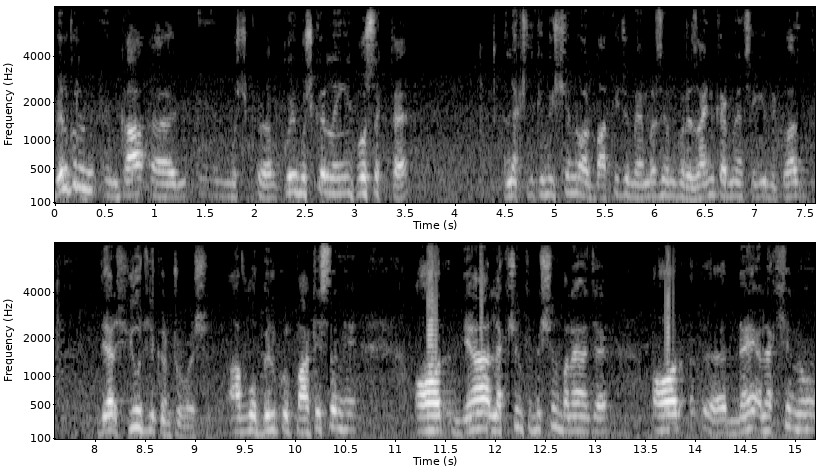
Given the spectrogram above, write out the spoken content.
بالکل کوئی مشکل نہیں ہو سکتا ہے۔ الیکشن کمیشن اور باقی جو ممبرز ہیں، ان کو ریزائن کرنا چاہیے because they are hugely controversial اب وہ بالکل پارٹیسن ہیں اور نیا الیکشن کمیشن بنایا جائے اور نئے الیکشن ہو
